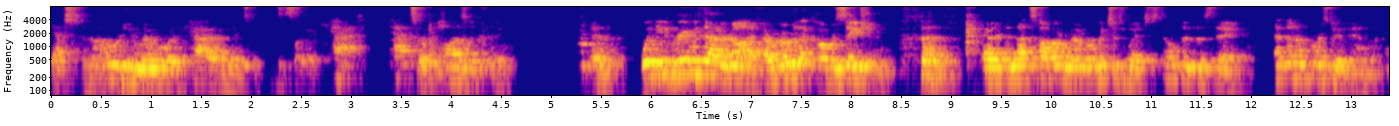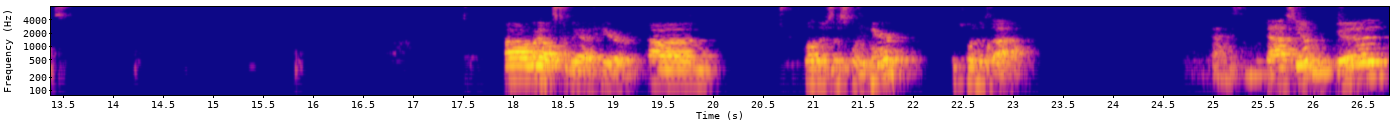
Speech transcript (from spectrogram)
Yes, and I always remember what a cat is because it's like a cat. Cats are a positive thing. And whether you agree with that or not, I remember that conversation. and, and that's how I remember which is which, still to this day. And then, of course, we have anions. Uh, what else do we have here? Um, well, there's this one here. Which one is that? Potassium, good.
